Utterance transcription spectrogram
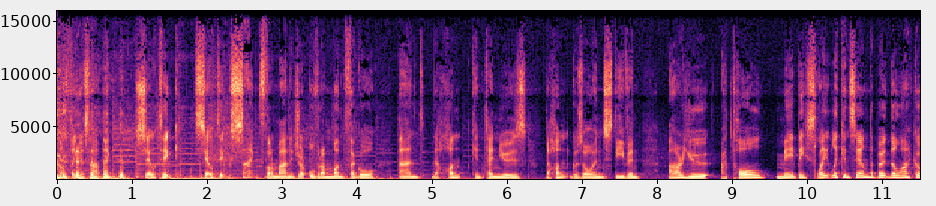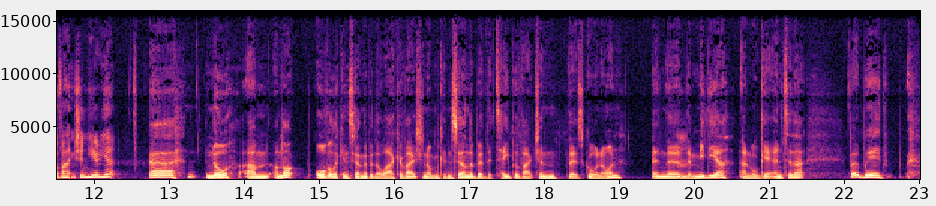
Nothing is happening. Celtic Celtic sacked their manager over a month ago, and the hunt continues. The hunt goes on, Stephen. Are you at all, maybe slightly concerned about the lack of action here yet? No, um, I'm not overly concerned about the lack of action. I'm concerned about the type of action that's going on in the, the media, and we'll get into that. But we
